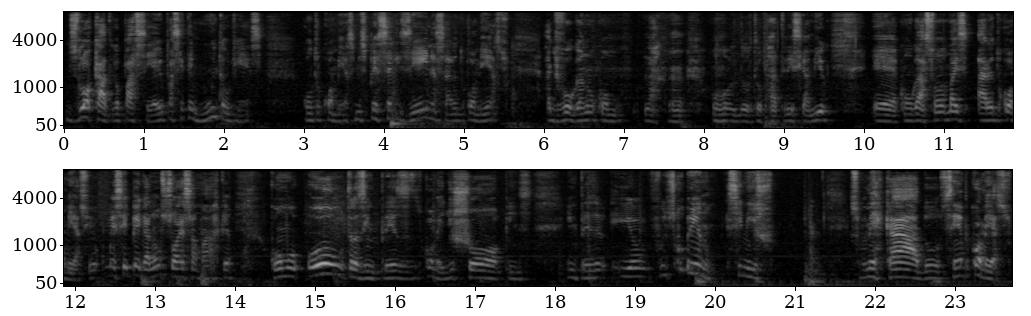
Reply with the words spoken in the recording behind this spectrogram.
deslocado que eu passei. Aí eu passei a ter muita audiência contra o comércio. Me especializei nessa área do comércio, advogando como o doutor Patrício, amigo, é, com o garçom, mas área do comércio. Eu comecei a pegar não só essa marca, como outras empresas do comércio, de shoppings, empresas, e eu fui descobrindo esse nicho. Supermercado, sempre comércio.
